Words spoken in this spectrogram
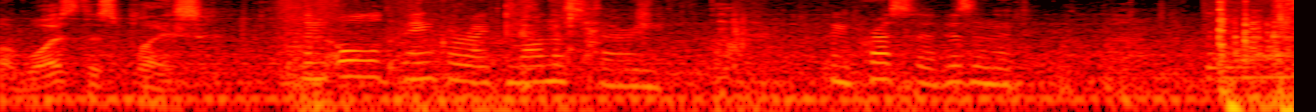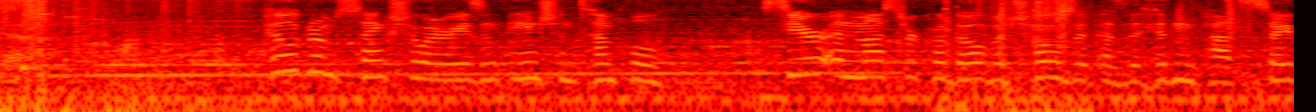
What was this place? An old anchorite monastery. Impressive, isn't it? Pilgrim Sanctuary is an ancient temple. Cere and Master Cordova chose it as the Hidden Path safe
